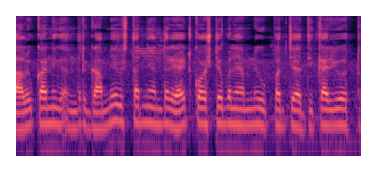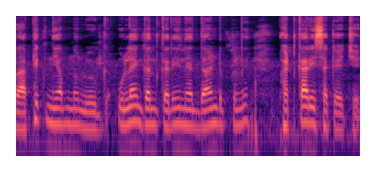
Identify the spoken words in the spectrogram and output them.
તાલુકાની અંદર, ગ્રામ્ય વિસ્તારની અંદર હેડ કોન્સ્ટેબલ એમની ઉપર જે અધિકારીઓ ટ્રાફિક નિયમનું ઉલ્લંઘન કરીને દંડ પણ ફટકારી શકે છે.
